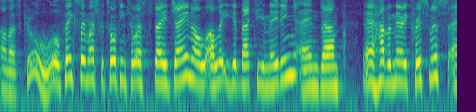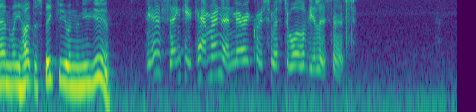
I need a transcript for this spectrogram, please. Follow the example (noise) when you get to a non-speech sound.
Oh, that's cool. Well, thanks so much for talking to us today, Jane. I'll, I'll let you get back to your meeting and yeah, have a Merry Christmas, and we hope to speak to you in the new year. Yes, thank you, Cameron, and Merry Christmas to all of your listeners.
